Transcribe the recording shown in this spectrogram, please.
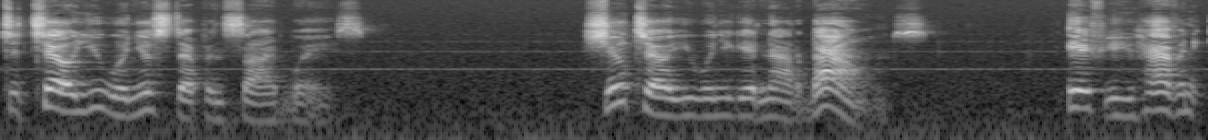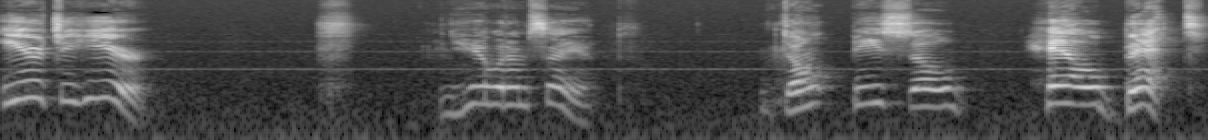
to tell you when you're stepping sideways. She'll tell you when you're getting out of bounds. If you have an ear to hear. You hear what I'm saying? Don't be so hell bent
